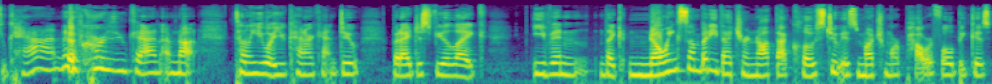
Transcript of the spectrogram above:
You can, of course you can. I'm not telling you what you can or can't do, but I just feel like even like knowing somebody that you're not that close to is much more powerful because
